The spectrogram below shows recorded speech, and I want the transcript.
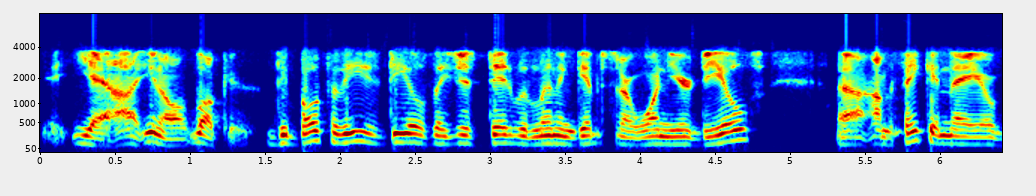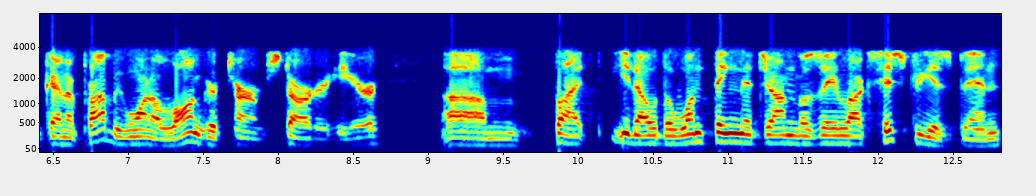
yeah, you know, look, the, both of these deals they just did with Lynn and Gibson are one year deals. Uh, I'm thinking they are going to probably want a longer term starter here. Um, but you know, the one thing that John Mozeliak's history has been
